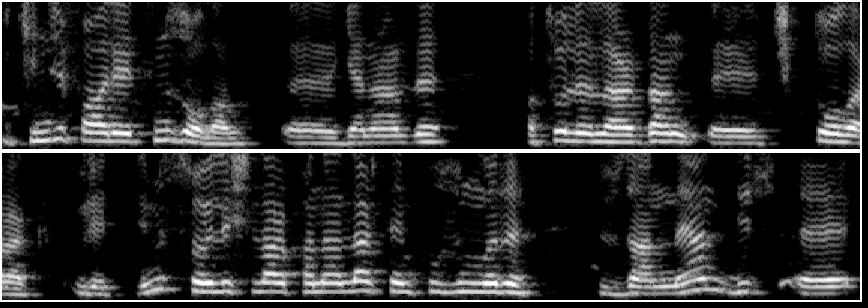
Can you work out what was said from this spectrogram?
ikinci faaliyetimiz olan e, genelde atölyelerden e, çıktı olarak ürettiğimiz söyleşiler, paneller, sempozyumları düzenleyen bir e,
